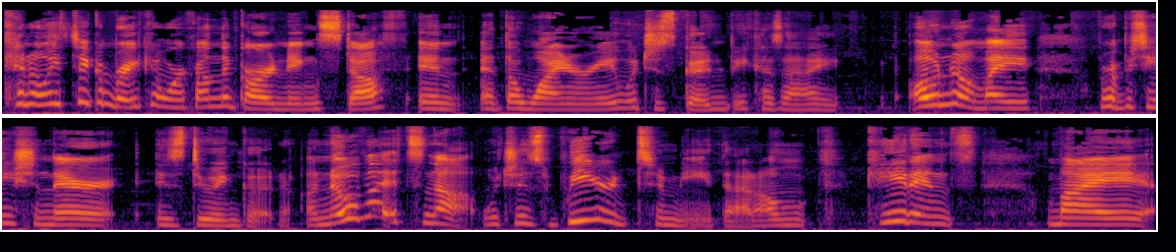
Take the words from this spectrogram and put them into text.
can always take a break and work on the gardening stuff in at the winery, which is good because I oh no, my reputation there is doing good. On Nova, it's not, which is weird to me that on Cadence, my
